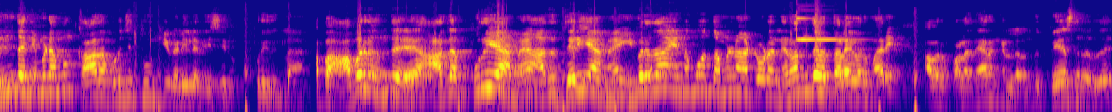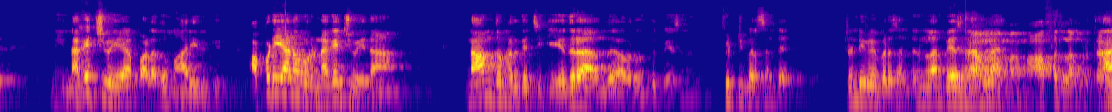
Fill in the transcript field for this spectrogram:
எந்த நிமிடமும் காதை பிடிச்சி தூக்கி வெளியில் வீசிடும் புரியுதுங்களா? அப்போ அவர் வந்து அதை புரியாமல் அது தெரியாமல் இவர் தான் என்னமோ தமிழ்நாட்டோட நிரந்தர தலைவர் மாதிரி அவர் பல நேரங்களில் வந்து பேசுறது நீ நகைச்சுவையாக பலது மாறி இருக்கு அப்படியான ஒரு நகைச்சுவை தான் நாம் தமிழர் கட்சிக்கு எதிராக வந்து அவர் வந்து பேசினது. ஃபிஃப்டி பர்சன்ட் டுவெண்ட்டி ஃபைவ் பர்சன்ட்லாம் பேசினார்ல? ஆஃபர்லாம் கொடுத்தாரு.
